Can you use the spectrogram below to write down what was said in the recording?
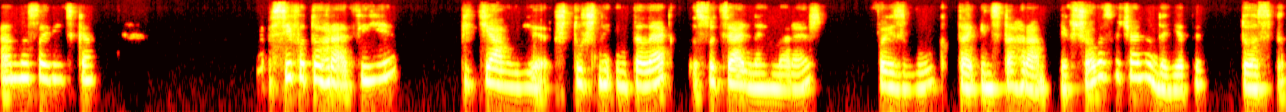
Анна Савіцька. Всі фотографії підтягує штучний інтелект з соціальних мереж, Facebook та Instagram, якщо ви, звичайно, даєте дозвіл.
